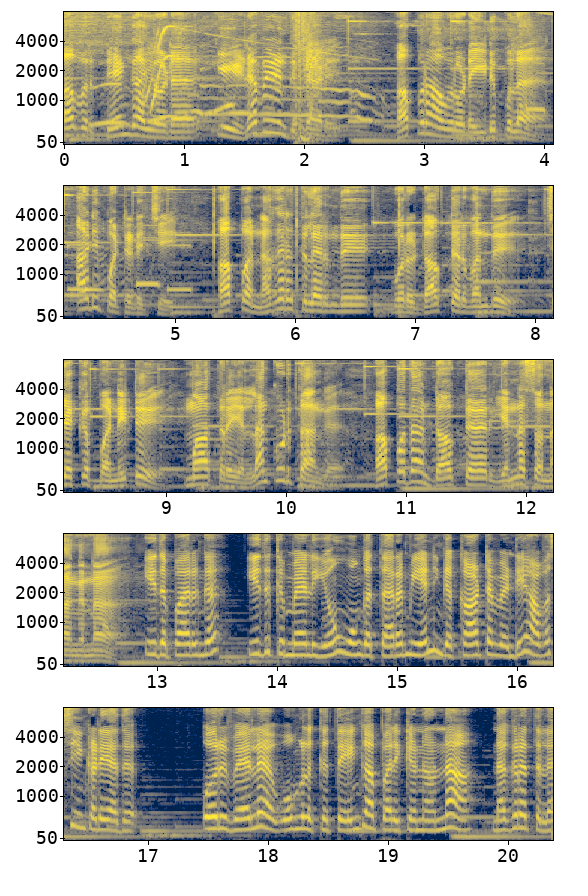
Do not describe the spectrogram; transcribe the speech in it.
அவர் தேங்காயோட கீழே விழுந்துட்டாரு. அப்புறம் அவரோட இடுப்புல அடிபட்டுடுச்சு அப்ப நகரத்துல இருந்து ஒரு டாக்டர் வந்து செக்அப் பண்ணிட்டு மாத்திரை எல்லாம் கொடுத்தாங்க. அப்பதான் டாக்டர் என்ன சொன்னாங்கன்னா இத பாருங்க இதுக்கு மேலயும் உங்க திறமைய நீங்க காட்ட வேண்டிய அவசியம் கிடையாது. ஒருவேளை உங்களுக்கு தேங்காய் பறிக்கணும்னா நகரத்துல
